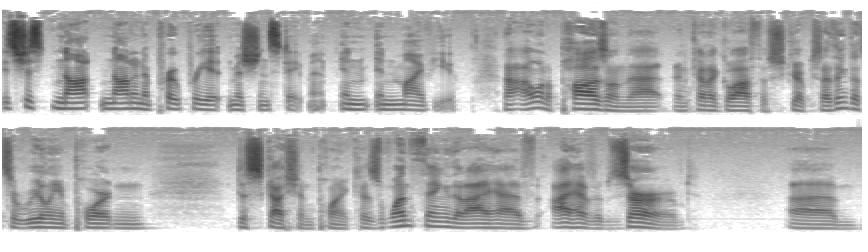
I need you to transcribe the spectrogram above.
It's just not not an appropriate mission statement in in my view. Now, I want to pause on that and kind of go off the script because I think that's a really important discussion point. Because one thing that I have I have observed um,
